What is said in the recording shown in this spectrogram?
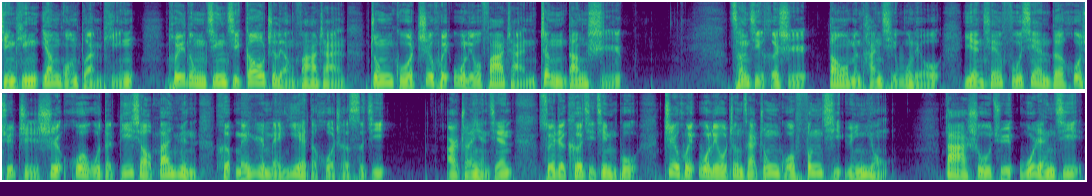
请听央广短评：推动经济高质量发展，中国智慧物流发展正当时。曾几何时，当我们谈起物流，眼前浮现的或许只是货物的低效搬运和没日没夜的货车司机。而转眼间，随着科技进步，智慧物流正在中国风起云涌。大数据、无人机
